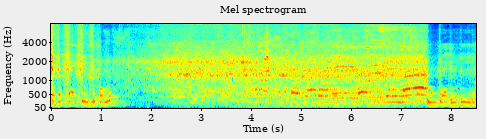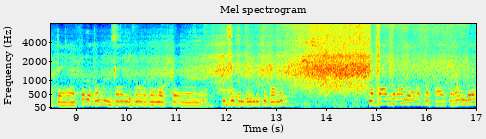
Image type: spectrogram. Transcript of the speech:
Dat is op 15 seconden. We hier het uh, peloton. Zij volgen op uh, 26 seconden. Nog vijf ronden, nog vijf ronden.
